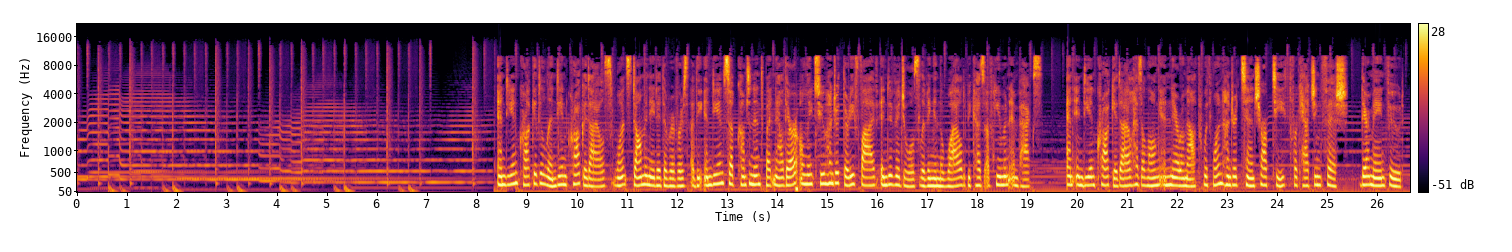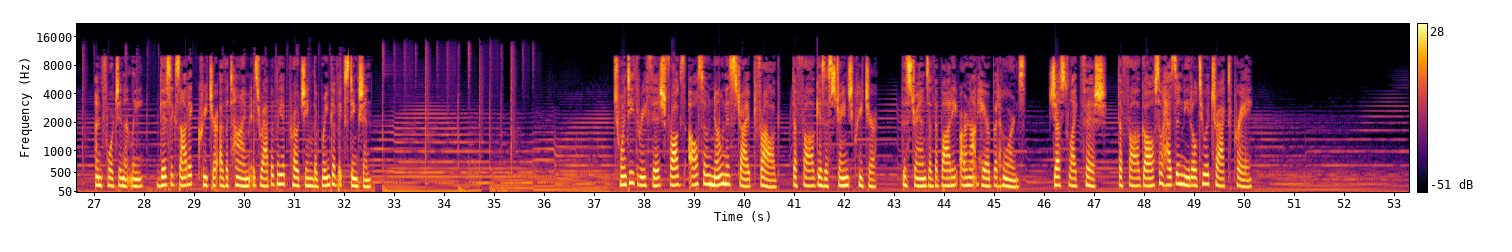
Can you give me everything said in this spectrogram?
Indian crocodile Indian crocodiles once dominated the rivers of the Indian subcontinent but now there are only 235 individuals living in the wild because of human impacts. An Indian crocodile has a long and narrow mouth with 110 sharp teeth for catching fish, their main food. Unfortunately, this exotic creature of the time is rapidly approaching the brink of extinction. 23 Fish frogs also known as striped frog, the frog is a strange creature. The strands of the body are not hair but horns. Just like fish, the frog also has a needle to attract prey.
